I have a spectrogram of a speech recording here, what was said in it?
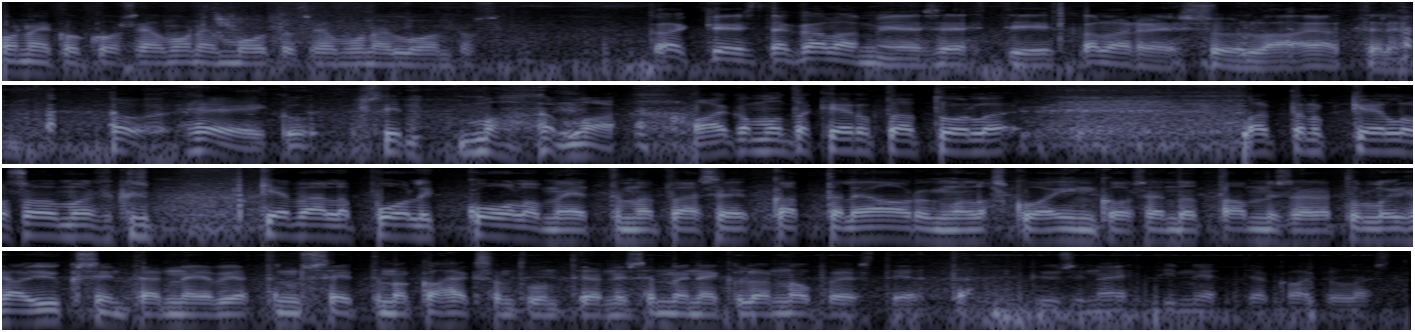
monen kokoisia, monen muotoisia, monen luontoisia. Kaikkea sitä kalamies ehtii kalareissuilla ajattelemaan. No, hei, kun sit mä, mä, aika monta kertaa tuolla laittanut kello soimaan keväällä puoli kolme, että mä pääsen kattelemaan auringonlaskua Inkoon sen Tammisaari ja tullut ihan yksin tänne ja viettänyt 7-8 tuntia, niin se menee kyllä nopeasti, että kyllä siinä ehtii miettiä kaikenlaista.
